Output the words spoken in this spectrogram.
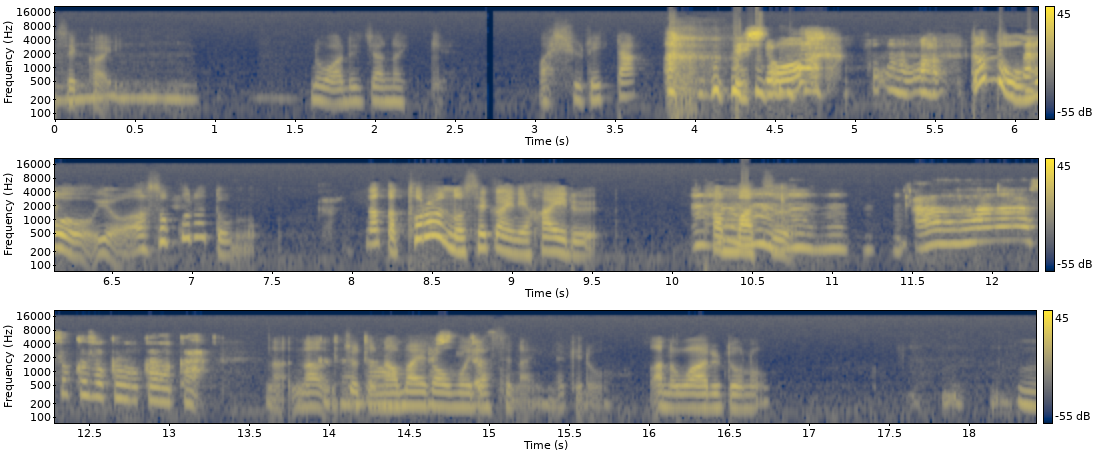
世界うんのあれじゃないっけ？忘れた。でしょ？だと思うよ。あそこだと思う。なんかトロンの世界に入る、端末うんうんうんうんああ、そっかそっかそっかそっか。な、な、ちょっと名前が思い出せないんだけど、あのワールドの。うんう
